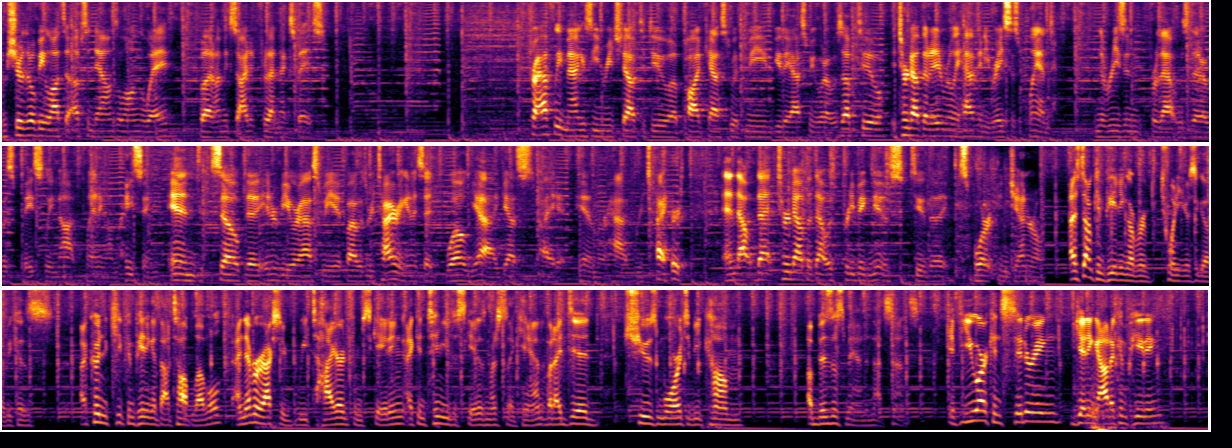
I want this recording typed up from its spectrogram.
I'm sure there'll be lots of ups and downs along the way, but I'm excited for that next phase. Triathlete Magazine reached out to do a podcast with me. They asked me what I was up to. It turned out that I didn't really have any races planned. And the reason for that was that I was basically not planning on racing. And so the interviewer asked me if I was retiring, and I said, well, yeah, I guess I am or have retired. And that, that turned out that that was pretty big news to the sport in general. I stopped competing over 20 years ago because I couldn't keep competing at that top level. I never actually retired from skating. I continued to skate as much as I can, but I did choose more to become a businessman in that sense. If you are considering getting out of competing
